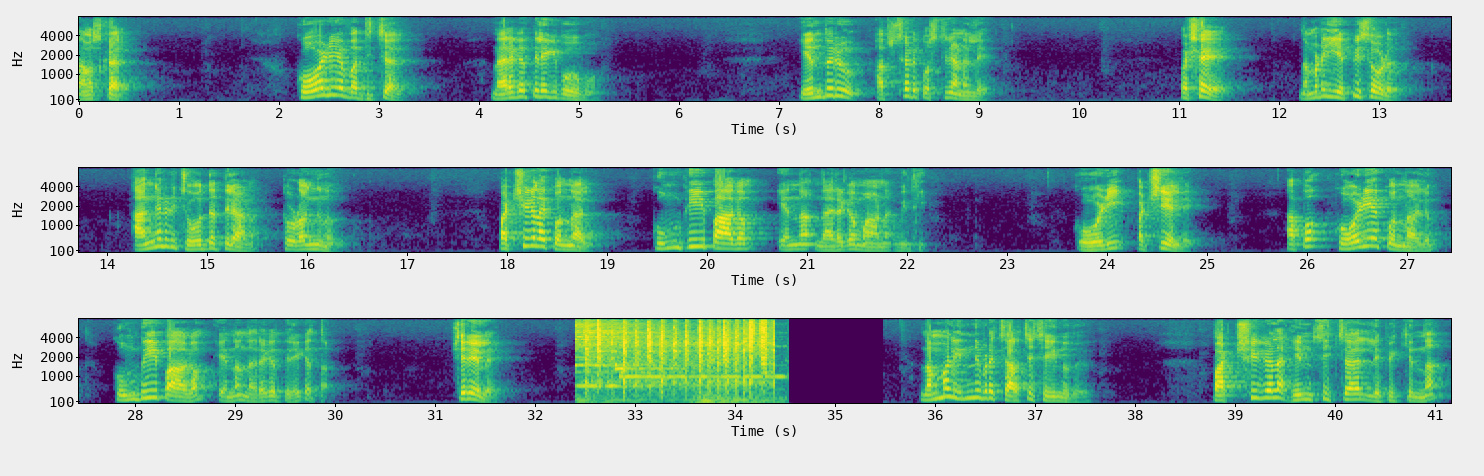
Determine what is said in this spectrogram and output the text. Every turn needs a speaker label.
Speaker 1: നമസ്കാരം. കോഴിയെ വധിച്ചാൽ നരകത്തിലേക്ക് പോകുമോ? എന്തൊരു അപ്സൈഡ് ക്വസ്റ്റ്യൻ ആണല്ലേ? പക്ഷേ നമ്മുടെ ഈ എപ്പിസോഡ് അങ്ങനൊരു ചോദ്യത്തിലാണ് തുടങ്ങുന്നത്. പക്ഷികളെ കൊന്നാൽ കുംഭീപാകം എന്ന നരകമാണ് വിധി. കോഴി പക്ഷിയല്ലേ? അപ്പോൾ കോഴിയെ കൊന്നാലും കുംഭീപാകം എന്ന നരകത്തിലേക്ക് എത്താം ശരിയല്ലേ? നമ്മൾ ഇന്നിവിടെ ചർച്ച ചെയ്യുന്നത് പക്ഷികളെ ഹിംസിച്ചാൽ ലഭിക്കുന്ന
